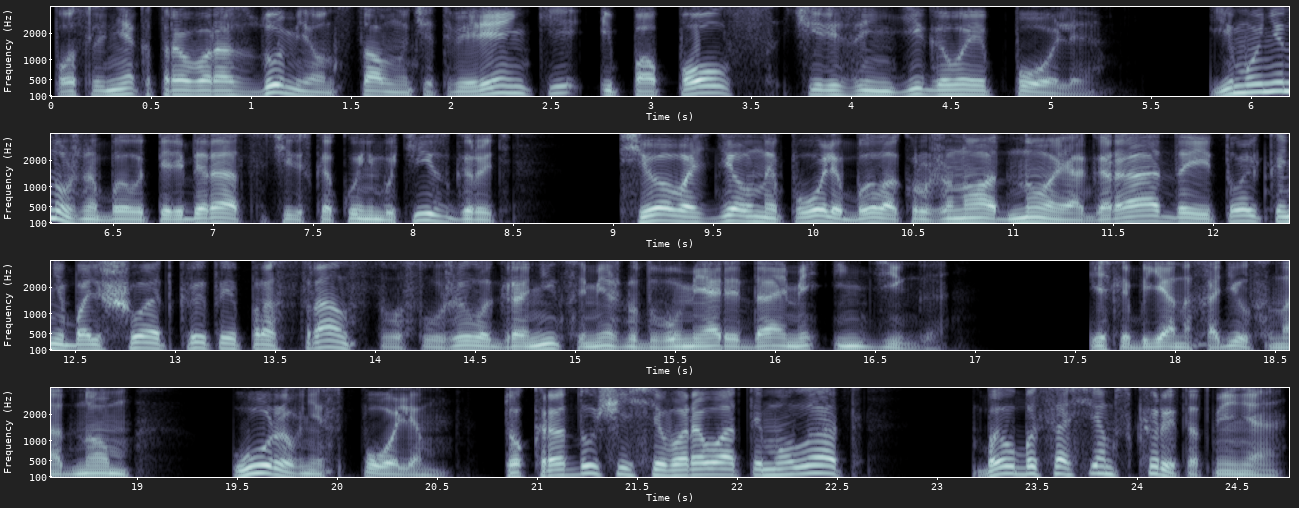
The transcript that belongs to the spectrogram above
После некоторого раздумья он встал на четвереньки и пополз через индиговое поле. Ему не нужно было перебираться через какую-нибудь изгородь, все возделанное поле было окружено одной оградой, и только небольшое открытое пространство служило границей между двумя рядами индиго. Если бы я находился на одном уровне с полем, то крадущийся вороватый мулат был бы совсем скрыт от меня.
